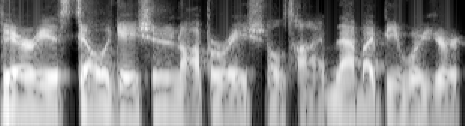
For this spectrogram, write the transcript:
various delegation and operational time. That might be where you're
